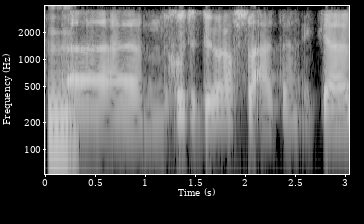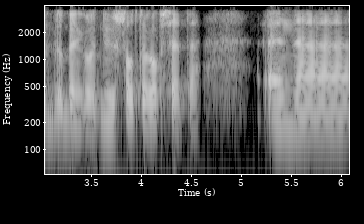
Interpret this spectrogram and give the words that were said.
Mhm. Eh, goed de deur afsluiten. Ik wil binnenkort een nieuwe slot erop zetten. En eh,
